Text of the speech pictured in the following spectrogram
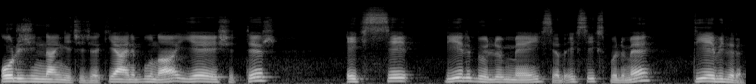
orijinden geçecek. Yani buna y eşittir eksi 1 bölü mx ya da eksi x bölü m diyebilirim.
